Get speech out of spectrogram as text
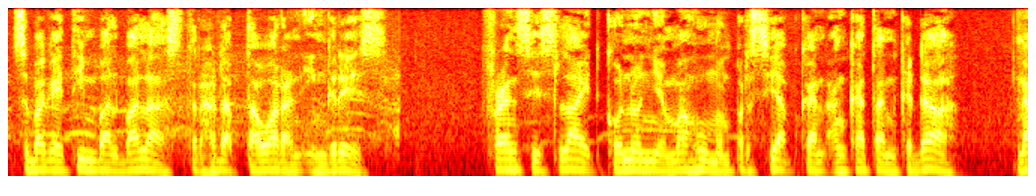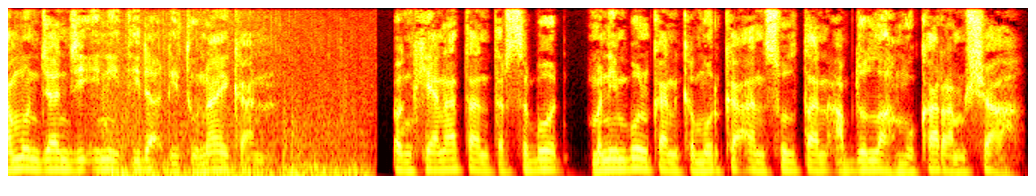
sebagai timbal balas terhadap tawaran Inggeris. Francis Light kononnya mahu mempersiapkan Angkatan Kedah namun janji ini tidak ditunaikan. Pengkhianatan tersebut menimbulkan kemurkaan Sultan Abdullah Mukarram Shah.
